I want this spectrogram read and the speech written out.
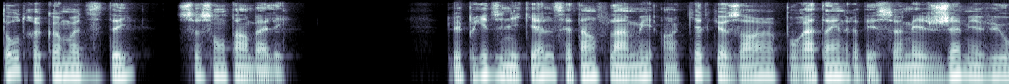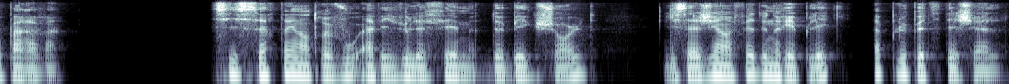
d'autres commodités se sont emballées. Le prix du nickel s'est enflammé en quelques heures pour atteindre des sommets jamais vus auparavant. Si certains d'entre vous avaient vu le film The Big Short, il s'agit en fait d'une réplique à plus petite échelle.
